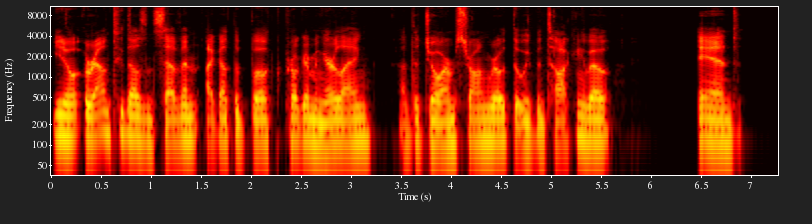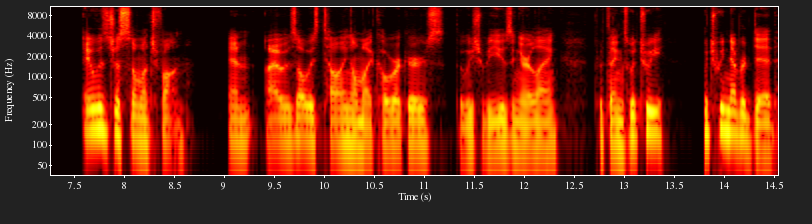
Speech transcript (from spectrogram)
You know, around 2007, I got the book Programming Erlang that Joe Armstrong wrote that we've been talking about. And it was just so much fun. And I was always telling all my coworkers that we should be using Erlang for things which we which we never did,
